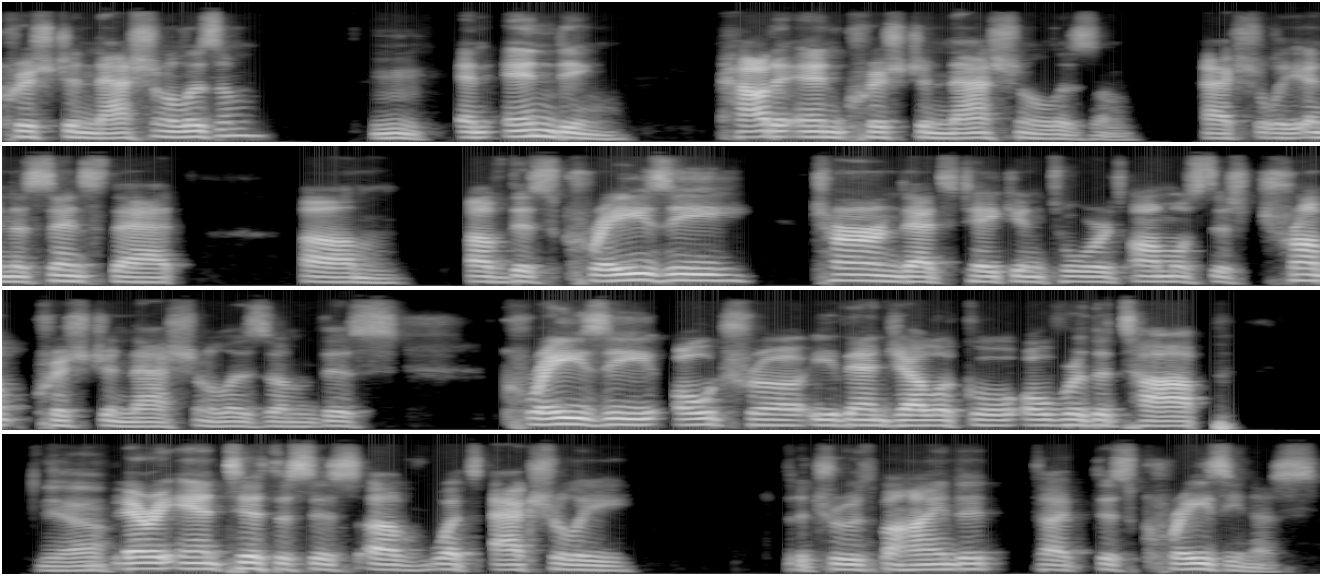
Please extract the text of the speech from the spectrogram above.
Christian nationalism mm. and ending how to end Christian nationalism, actually, in the sense that um, of this crazy turn that's taken towards almost this Trump Christian nationalism, this crazy ultra evangelical, over the top, yeah, very antithesis of what's actually the truth behind it type this craziness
